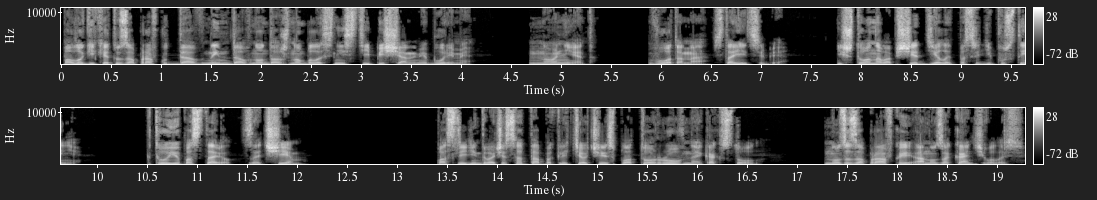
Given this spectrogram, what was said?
По логике, эту заправку давным-давно должно было снести песчаными бурями. Но нет. Вот она, стоит себе. И что она вообще делает посреди пустыни? Кто ее поставил? Зачем? Последние два часа тапок летел через плато ровное, как стол. Но за заправкой оно заканчивалось,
